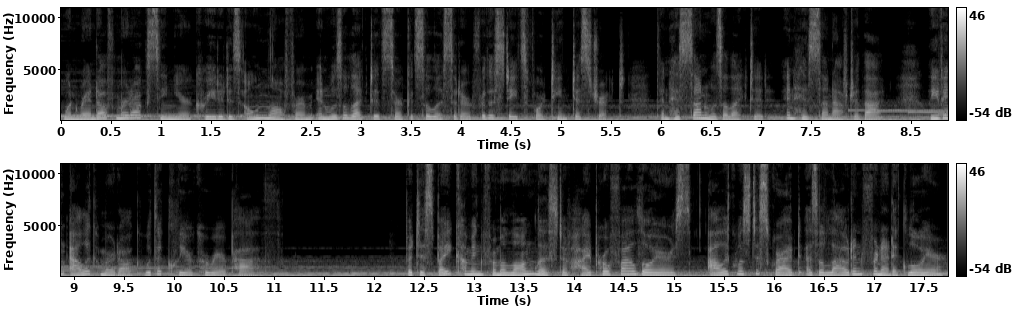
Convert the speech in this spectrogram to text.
when Randolph Murdaugh Sr. created his own law firm and was elected circuit solicitor for the state's 14th district. Then his son was elected, and his son after that, leaving Alec Murdaugh with a clear career path. But despite coming from a long list of high profile lawyers, Alec was described as a loud and frenetic lawyer,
